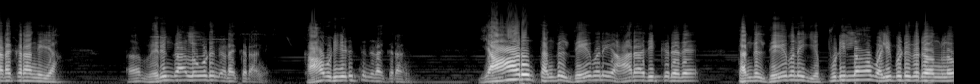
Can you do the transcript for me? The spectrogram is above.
நடக்கிறாங்க ஐயா. வெறுங்காலோடு நடக்கிறாங்க. காவடி எடுத்து நடக்கிறாங்க. யாரும் தங்கள் தேவனை ஆராதிக்கிறத தங்கள் தேவனை எப்படிலாம் வழிபடுகிறாங்களோ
